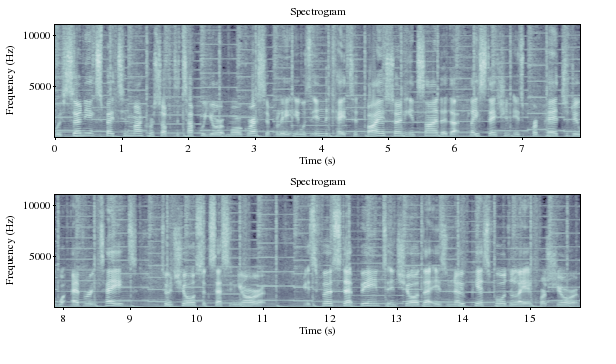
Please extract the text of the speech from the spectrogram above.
With Sony expecting Microsoft to tackle Europe more aggressively, it was indicated by a Sony insider that PlayStation is prepared to do whatever it takes to ensure success in Europe. Its first step being to ensure there is no PS4 delay across Europe.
